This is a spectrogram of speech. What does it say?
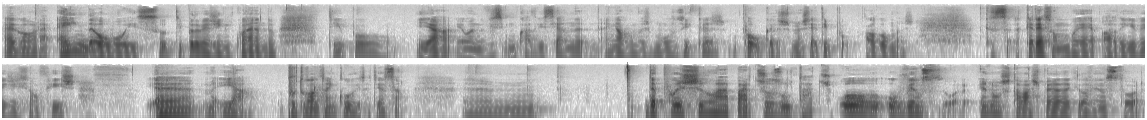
agora ainda ouço, tipo de vez em quando. Tipo, yeah, eu ando um bocado viciado em algumas músicas, poucas, mas é tipo algumas que, que até são bem audíveis e são fixe. Uh, e yeah, Portugal está incluído, atenção. Um, depois chegou à parte dos resultados. O, o vencedor. Eu não estava à espera daquele vencedor.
